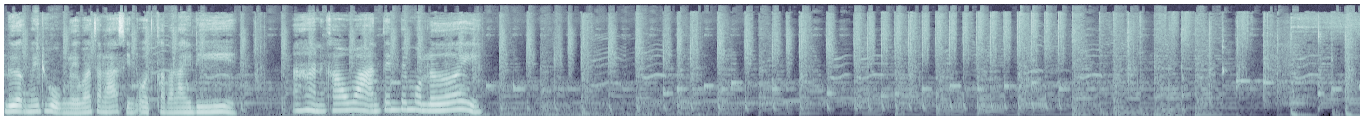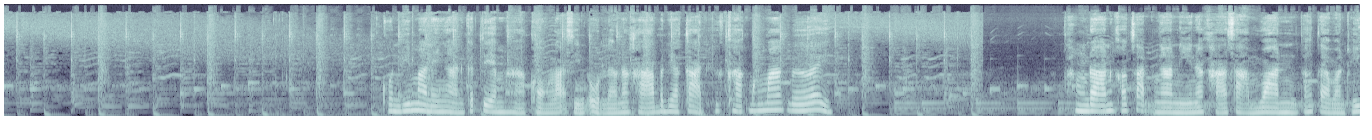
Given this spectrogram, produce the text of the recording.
เลือกไม่ถูกเลยว่าจะละสินอดกับอะไรดี อาหารข้าวหวานเต็มไปหมดเลย ที่มาในงานก็เตรียมหาของละสินอดแล้วนะคะ บรรยากาศคึกคักมาก ๆ เลยทางร้านเขาจัดงานนี้นะคะ 3 วันตั้งแต่วันที่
